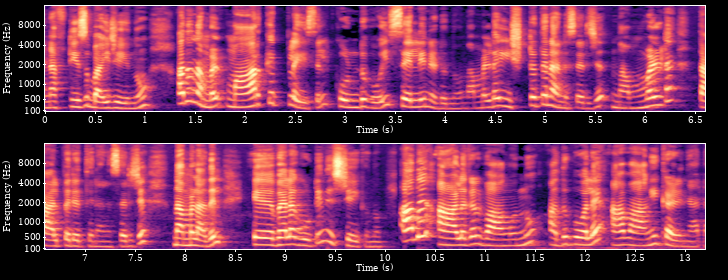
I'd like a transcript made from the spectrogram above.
എൻ എഫ് ടീസ് ബൈ ചെയ്യുന്നു. അത് നമ്മൾ മാർക്കറ്റ് പ്ലേസിൽ കൊണ്ടുപോയി സെല്ലിനിടുന്നു നമ്മളുടെ ഇഷ്ടത്തിനനുസരിച്ച് നമ്മളുടെ താല്പര്യത്തിനനുസരിച്ച് നമ്മൾ അതിൽ വില കൂട്ടി നിശ്ചയിക്കുന്നു. അത് ആളുകൾ വാങ്ങുന്നു. അതുപോലെ ആ വാങ്ങിക്കഴിഞ്ഞാൽ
